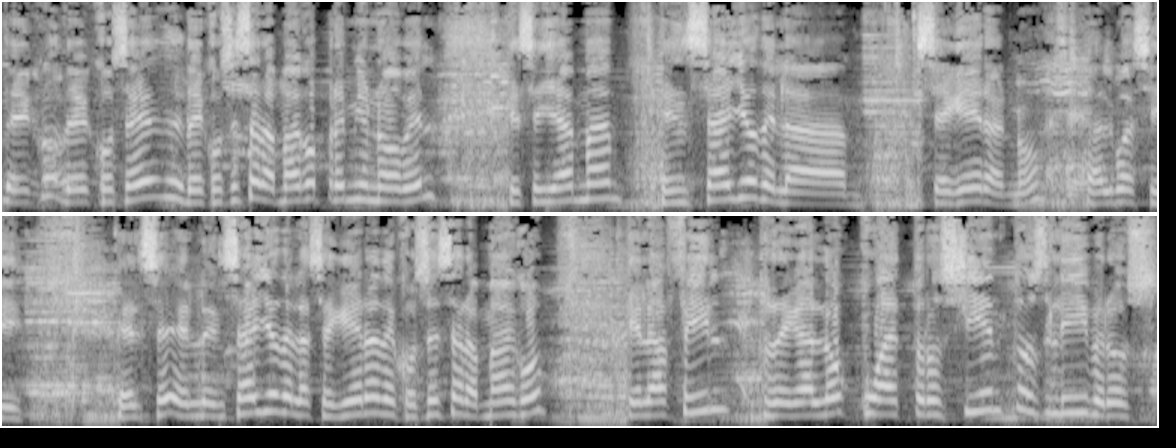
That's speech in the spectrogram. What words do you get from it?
de, José de José Saramago premio Nobel que se llama ensayo de la ceguera no algo así. El, el ensayo de la ceguera de José Saramago que la FIL regaló 400 libros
